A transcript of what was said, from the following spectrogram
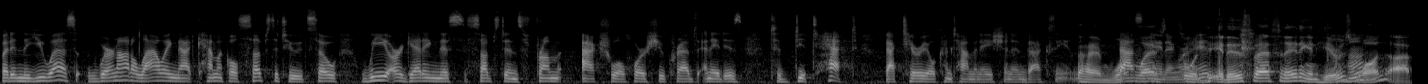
But in the U.S., we're not allowing that chemical substitute. So we are getting this substance from actual horseshoe crabs, and it is to detect bacterial contamination in vaccines. And one Fascinating, last, right? it- it is fascinating, and here's Uh-huh. one. I'm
